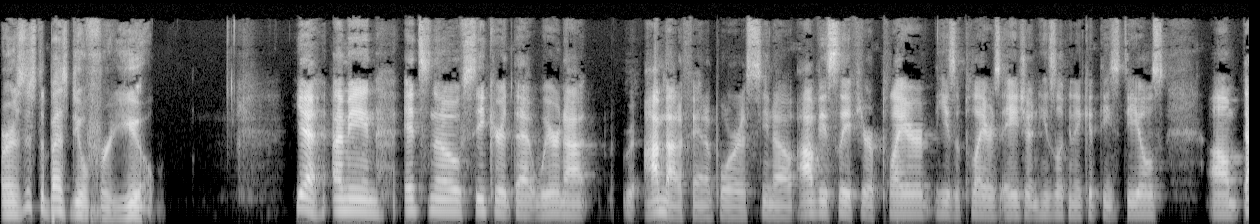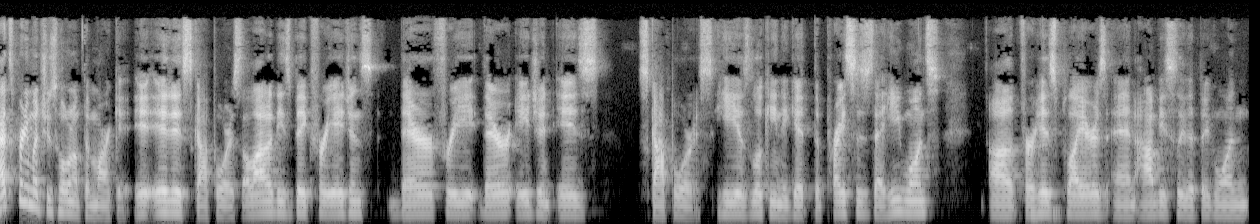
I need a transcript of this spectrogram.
or is this the best deal for you? Yeah, I mean, it's no secret that we're not. I'm not a fan of Boras. You know, obviously, if you're a player, he's a player's agent. He's looking to get these deals. Um, that's pretty much who's holding up the market. It, it is Scott Boras. A lot of these big free agents, their free, their agent is Scott Boras. He is looking to get the prices that he wants uh, for his players, and obviously, the big one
